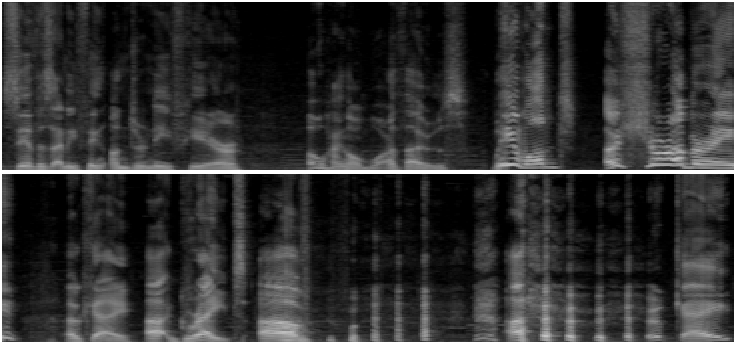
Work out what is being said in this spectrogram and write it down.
see if there's anything underneath here. Oh, hang on, what are those? We want a shrubbery! Okay, uh, great. Um, uh, okay.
